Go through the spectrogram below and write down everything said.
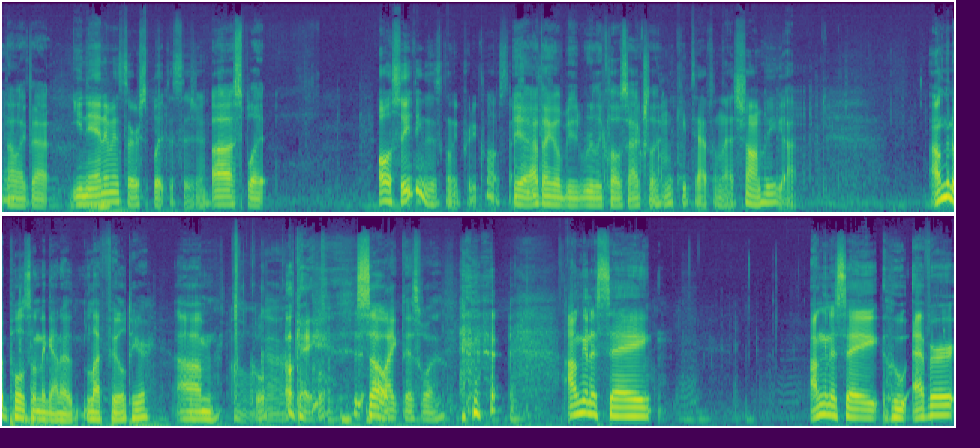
Not like that. Unanimous or split decision? Uh, split. Oh, so you think this is gonna be pretty close? Yeah, I think it'll be really close actually. I'm gonna keep tabs on that. Sean, who you got? I'm gonna pull something out of left field here. Um, Oh, Cool. God. okay, I so like this one. I'm gonna say, I'm gonna say whoever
